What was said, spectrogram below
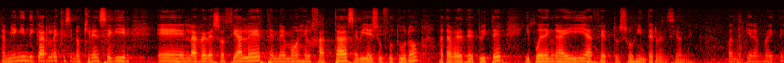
También indicarles que si nos quieren seguir en las redes sociales, tenemos el hashtag Sevilla y su futuro a través de Twitter y pueden ahí hacer sus intervenciones. Cuando quieras, Maite.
